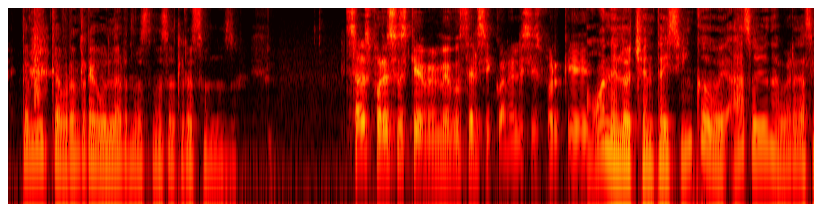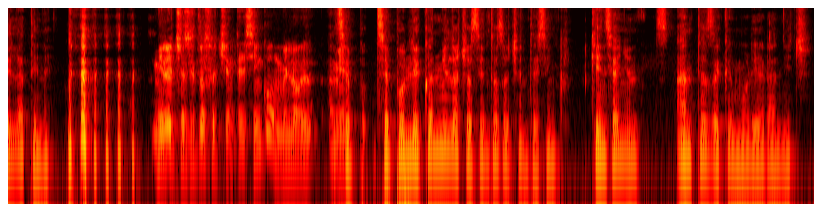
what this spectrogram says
Está muy cabrón regularnos nosotros solos. ¿Sabes? Por eso es que a mí me gusta el psicoanálisis, porque... Oh, en el 85, güey. Ah, soy una verga, sí la tiene. ¿1885 o 1900? Se, se publicó en 1885, 15 años antes de que muriera Nietzsche.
